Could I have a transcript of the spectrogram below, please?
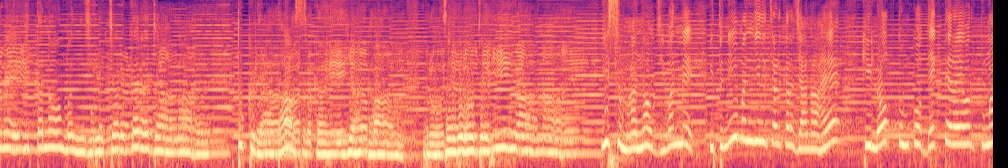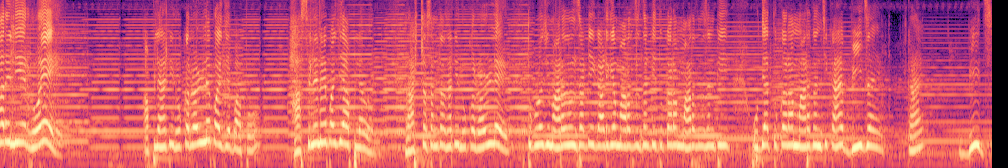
में इतनो मंजिल चढ़कर जाना है। टुकड़ा दास कहे यह गाना। रोज रोज ही गाना है। इस मानव जीवन में इतनी मंजिल चढ़कर जाना है कि लोग तुमको देखते रहे और तुम्हारे लिए रोए। आपल्यासाठी लोक रडले पाहिजे बापो। हसले नाही पाहिजे आपल्यावर राष्ट्रसंतासाठी लोक रडले. तुकडोजी महाराजांसाठी गाडगे महाराजांसाठी तुकाराम महाराजांसाठी उद्या तुकाराम महाराजांची काय बीज आहे? काय? बीज.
